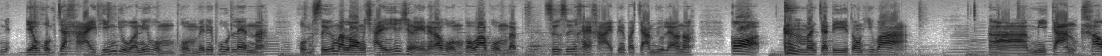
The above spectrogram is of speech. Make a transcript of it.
เนี่ยเดี๋ยวผมจะขายทิ้งอยู่อันนี้ผมผมไม่ได้พูดเล่นนะ ผมซื้อมาลองใช้เฉยๆนะครับผมเพราะว่าผมแบบซื้อซื้อขายขายเป็นประจำอยู่แล้วเนาะก็มันจะดีตรงที่ว่าามีการเข้า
